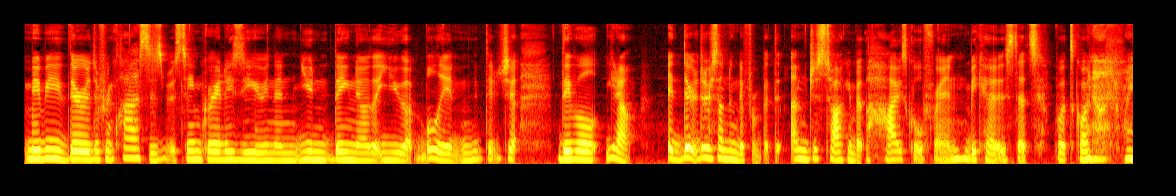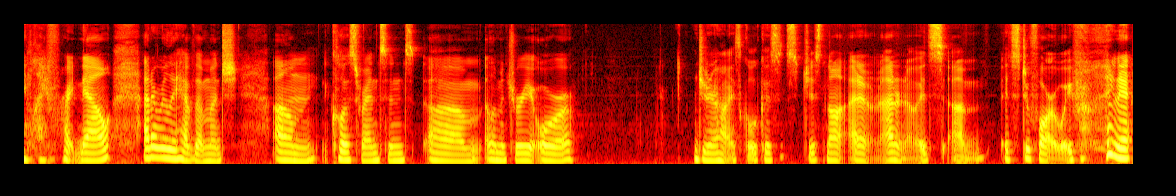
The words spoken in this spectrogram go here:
maybe they're different classes but same grade as you and then you they know that you got bullied and just, they will you know it, there, there's something different but i'm just talking about the high school friend because that's what's going on in my life right now. I don't really have that much um, close friends since um, elementary or junior high school because it's just not I don't I don't know it's um it's too far away from it.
